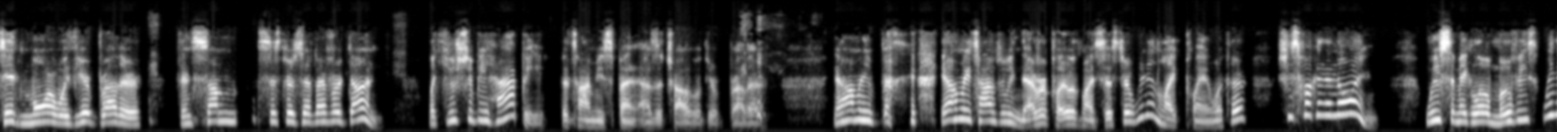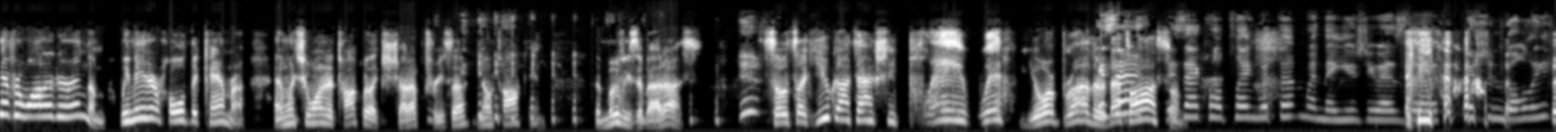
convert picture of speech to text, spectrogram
did more with your brother than some sisters have ever done. Like you should be happy the time you spent as a child with your brother. You know how many you know how many times we never played with my sister? We didn't like playing with her. She's fucking annoying. We used to make little movies. We never wanted her in them. We made her hold the camera. And when she wanted to talk, we're like, shut up, Teresa. No talking. the movie's about us. So it's like you got to actually play with your brother. Is That's that- awesome. Is that called playing with them when they use you as the cushion goalie?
